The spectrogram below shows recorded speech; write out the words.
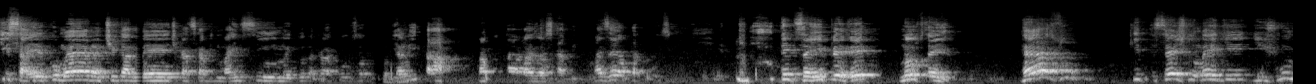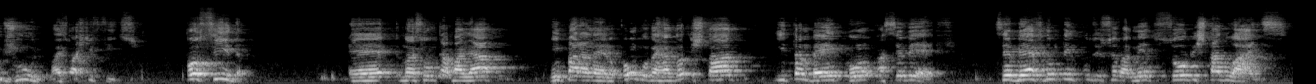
isso aí como era antigamente, com as cabines mais em cima e toda aquela coisa. E ali tá, para botar mais as cabines. Mas é outra coisa. Tem que sair PV, não sei. Rezo que seja no mês de, de junho, julho, mas eu acho difícil. Torcida, é, nós vamos trabalhar em paralelo com o governador do estado e também com a CBF. CBF não tem posicionamento sobre estaduais,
